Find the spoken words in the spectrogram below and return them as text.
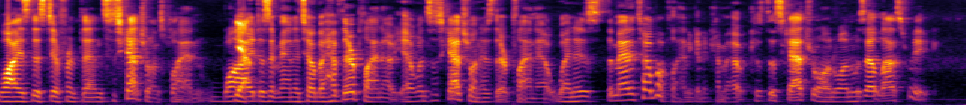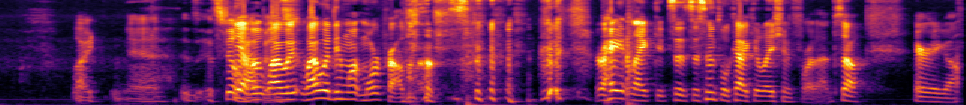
why is this different than Saskatchewan's plan? Why Yeah. doesn't Manitoba have their plan out yet when Saskatchewan has their plan out? When is the Manitoba plan going to come out? Because the Saskatchewan one was out last week. Like, yeah, it, it still Yeah, happens. but why would why would they want more problems? right? Like it's it's a simple calculation for them. So there you go.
